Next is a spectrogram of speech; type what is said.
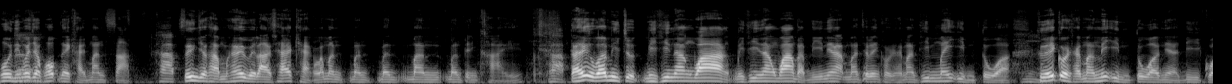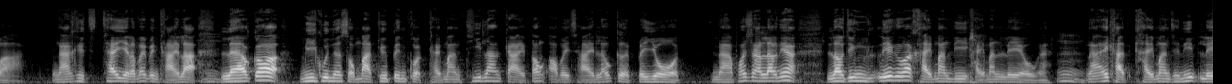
พวกนี้ก็อ่าจะพบในไขมันสัตว์ครับซึ่งจะทำให้เวลาแช่แข็งแล้วมันมันมันมันมันเป็นไขครับแต่ถ้าเกิดว่ามีจุดมีที่นั่งว่าง มีที่นั่งว่างแบบนี้เนี่ยมันจะเป็นกรดไขมันที่ไม่อิ่มตัว คือไอ้กรดไขมันไม่อิ่มตัวเนี่ยดีกว่า นะคือใช้เย็นแล้วไม่เป็นไขล่ะแล้วก็มีคุณสมบัติคือเป็นกรดไขมันที่ร่างกายต้องเอาไปใช้แล้วเกิดประโยชน์นะเพราะฉะนั้นแล้วเนี่ยเราจึงเรียกว่าไขมันดีไขมันเลวไงอืมนะไอ้ไขไขมันชนิดเล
